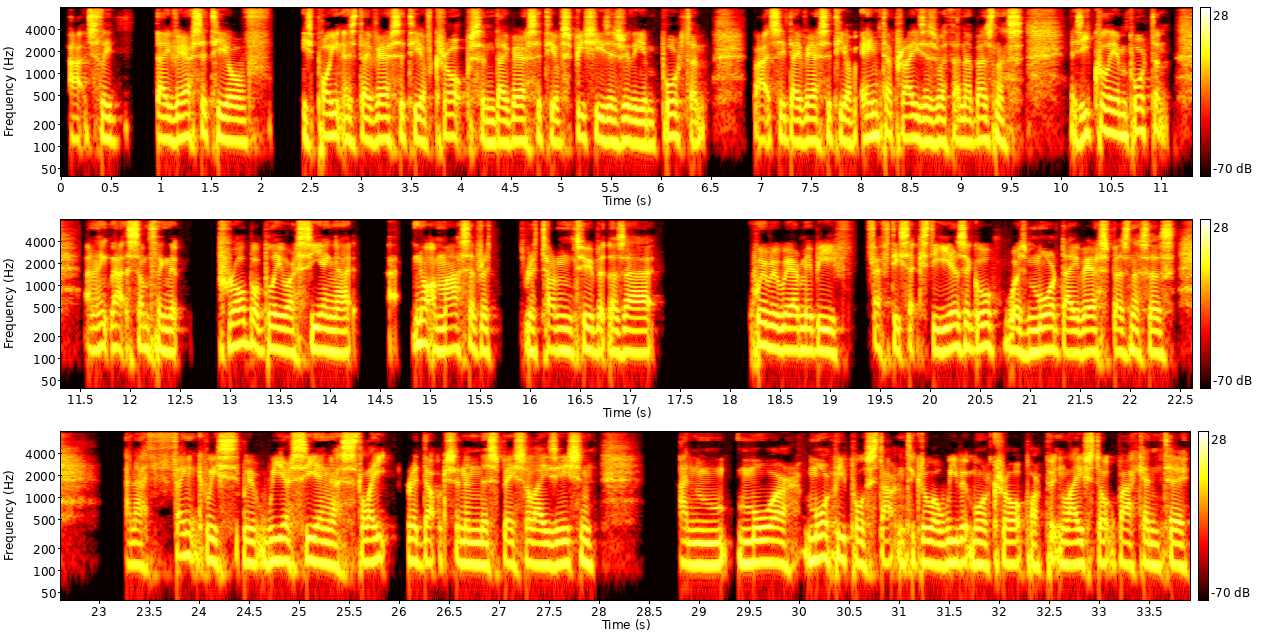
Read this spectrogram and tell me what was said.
actually diversity of his point is diversity of crops and diversity of species is really important, but actually diversity of enterprises within a business is equally important. And I think that's something that probably we're seeing a, not a massive re- return to, but there's a where we were maybe 50, 60 years ago was more diverse businesses and I think we we are seeing a slight reduction in the specialisation and more more people starting to grow a wee bit more crop or putting livestock back into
